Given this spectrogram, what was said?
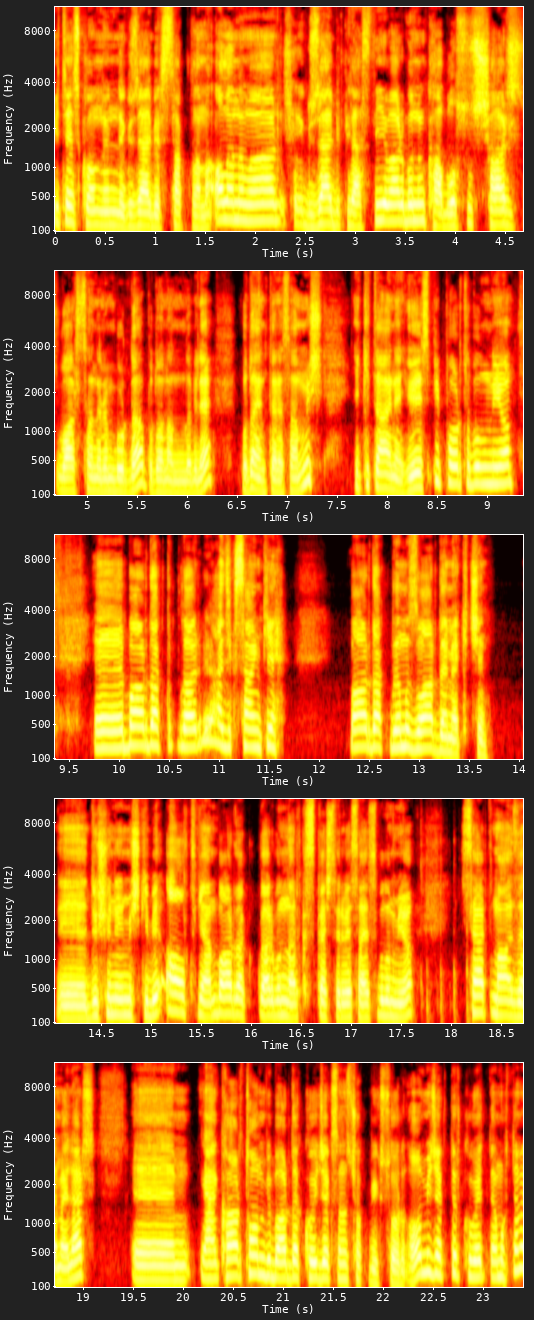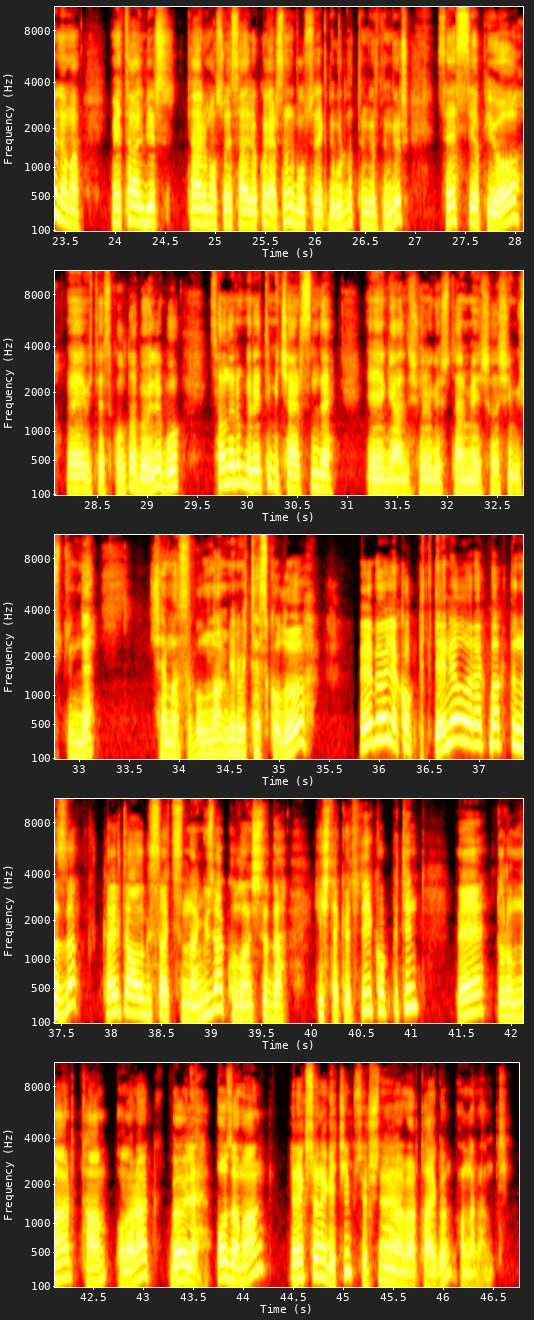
Vites kolunun önünde güzel bir saklama alanı var. Şöyle güzel bir plastiği var bunun. Kablosuz şarj var sanırım burada. Bu donanımda bile. Bu da enteresanmış. İki tane USB portu bulunuyor. Ee, bardaklıklar birazcık sanki bardaklığımız var demek için e, düşünülmüş gibi altıgen bardaklıklar bunlar kıskaçları vesairesi bulunmuyor. Sert malzemeler. E, yani karton bir bardak koyacaksanız çok büyük sorun olmayacaktır. Kuvvetle muhtemel ama metal bir termos vesaire koyarsanız bu sürekli burada tıngır tıngır ses yapıyor. Ve vites kolu da böyle bu. Sanırım üretim içerisinde e, geldi. Şöyle göstermeye çalışayım. Üstünde şeması bulunan bir vites kolu. Ve böyle kokpit. Genel olarak baktığınızda kalite algısı açısından güzel. Kullanışlı da hiç de kötü değil kokpitin. Ve durumlar tam olarak böyle. O zaman direksiyona geçeyim. Sürüşte neler var Taygun onları anlatayım.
